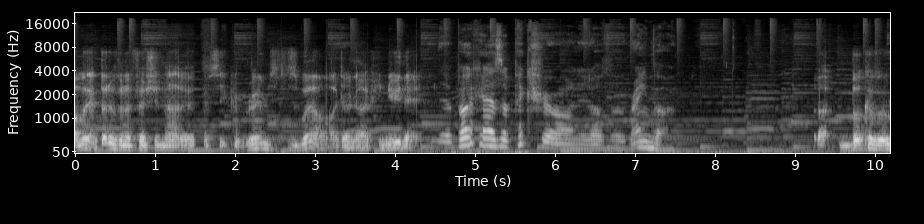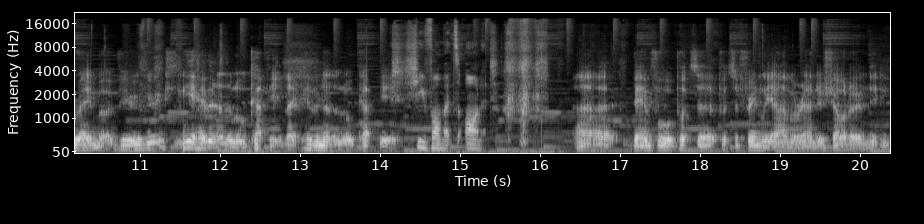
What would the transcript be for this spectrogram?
I have- Because I'm a bit of an aficionado of secret rooms as well. I don't know if you knew that. The book has a picture on it of a rainbow. Uh, Book of a Rainbow, very, very interesting. Yeah, have another little cup here, mate. Have another little cup here. She vomits on it. Uh, Banfor puts a puts a friendly arm around her shoulder and then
